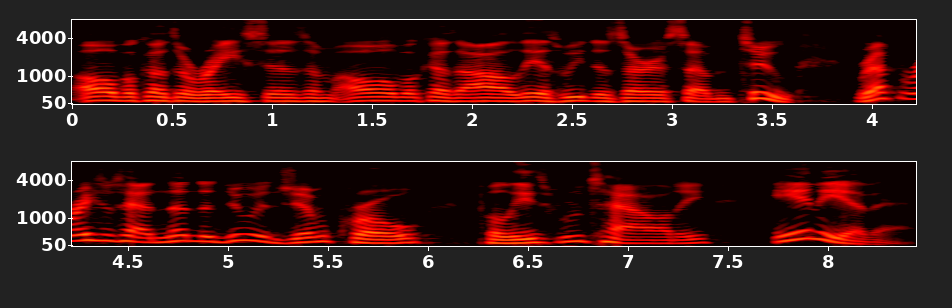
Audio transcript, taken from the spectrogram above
oh, because of racism, oh, because of all this, we deserve something too." Reparations had nothing to do with Jim Crow, police brutality, any of that.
